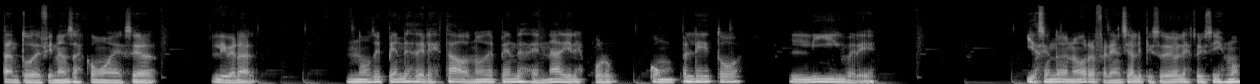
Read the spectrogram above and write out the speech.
tanto de finanzas como de ser liberal. No dependes del Estado, no dependes de nadie, eres por completo libre. Y haciendo de nuevo referencia al episodio del estoicismo,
